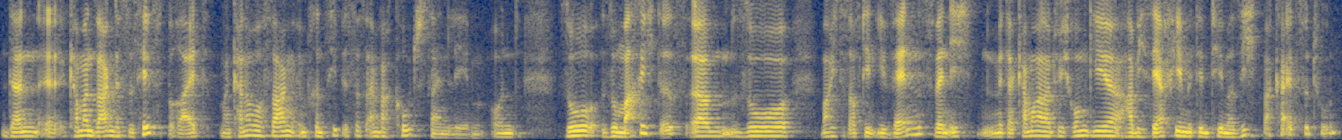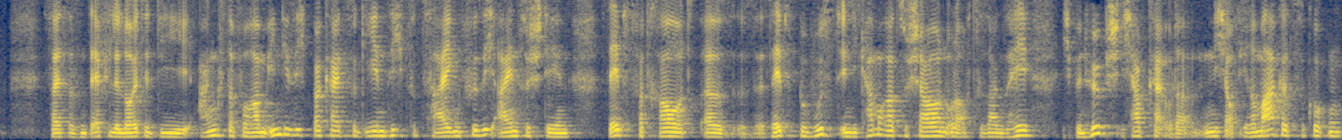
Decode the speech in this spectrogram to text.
dann äh, kann man sagen, das ist hilfsbereit. Man kann aber auch sagen, im Prinzip ist das einfach Coach sein Leben. Und so, so mache ich das. Ähm, so mache ich das auf den Events. Wenn ich mit der Kamera natürlich rumgehe, habe ich sehr viel mit dem Thema Sichtbarkeit zu tun. Das heißt, das sind sehr viele Leute, die Angst davor haben, in die Sichtbarkeit zu gehen, sich zu zeigen, für sich einzustehen, selbstvertraut, also selbstbewusst in die Kamera zu schauen oder auch zu sagen, so, hey, ich bin hübsch, ich habe kein, oder nicht auf ihre Marke zu gucken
